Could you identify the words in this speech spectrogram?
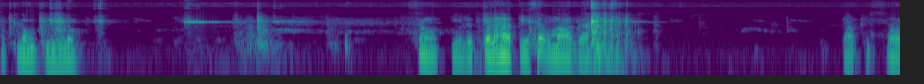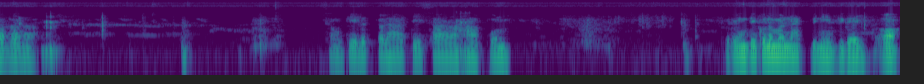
Tatlong kilo. Isang kilo't kalahati sa umaga. Tapos sa isang kilo't kalahati sa hapon. Pero hindi ko naman lahat binibigay. Oh.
